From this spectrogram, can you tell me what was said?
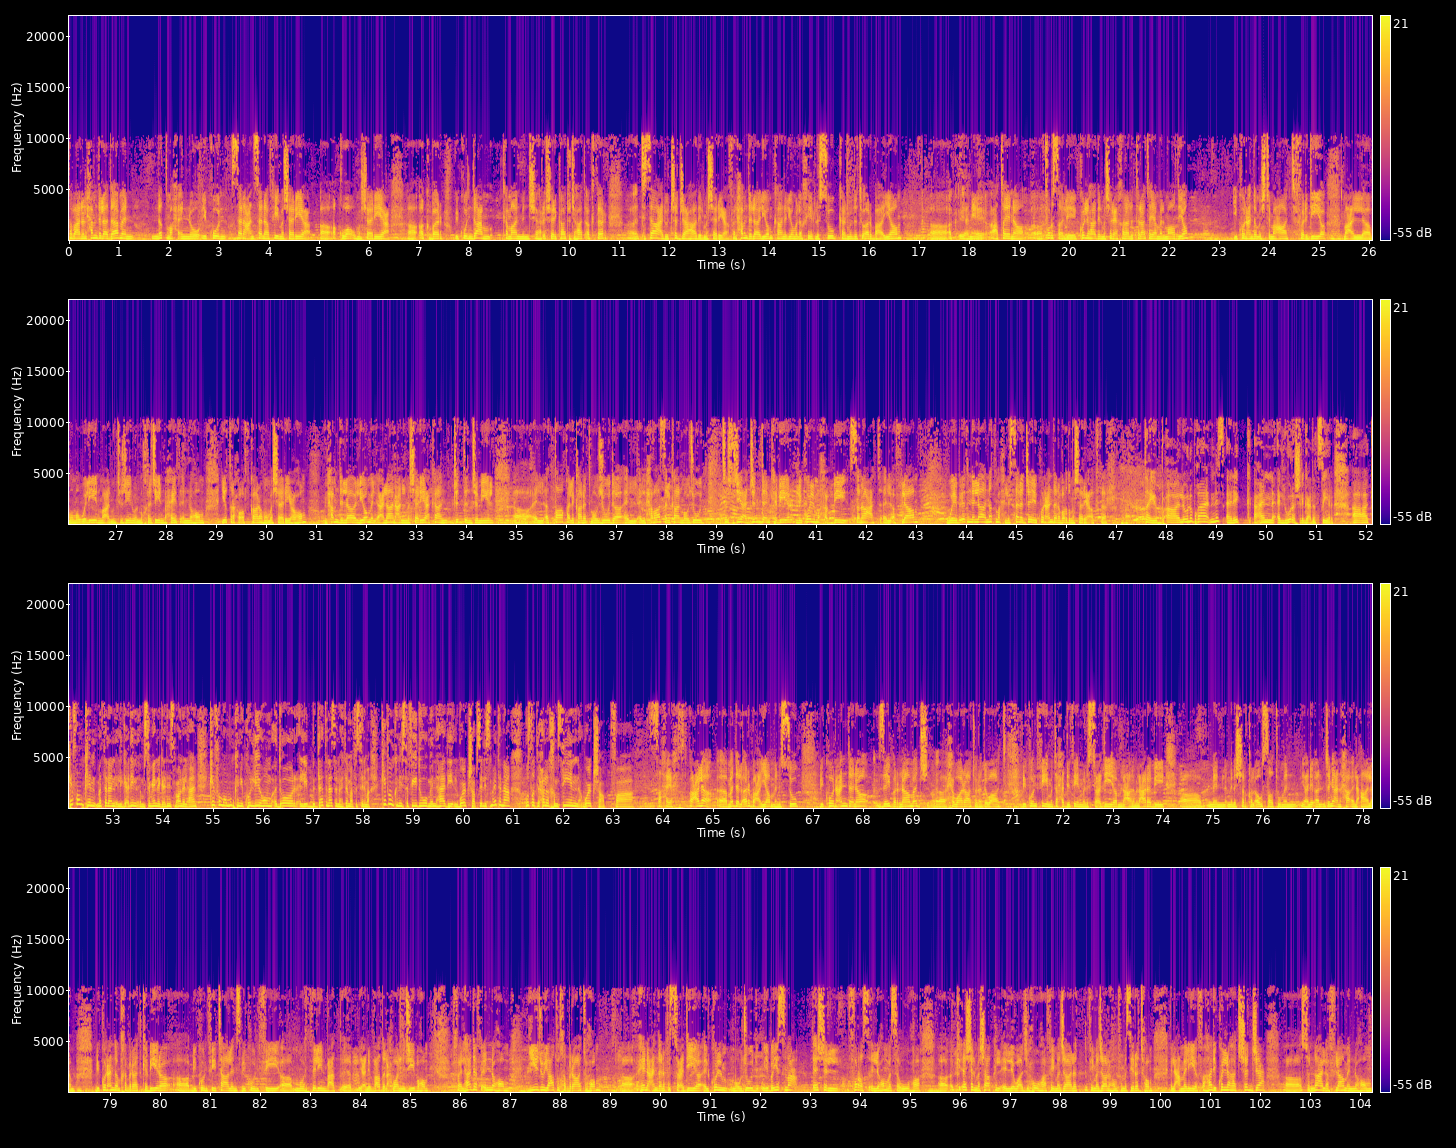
طبعا الحمد لله دائما نطمح إنه يكون سنة عن سنة في مشاريع آه، أقوى ومشاريع آه، أكبر ويكون دعم كمان من شركات وجهات أكثر آه، تساعد وتشجع هذه المشاريع. فالحمد لله اليوم كان اليوم الأخير للسوق كان مدته أربع أيام يعني أعطينا فرصة لكل هذه المشاريع خلال الثلاث أيام الماضية. يكون عندهم اجتماعات فردية مع الممولين مع المنتجين والمخرجين بحيث إنهم يطرحوا أفكارهم ومشاريعهم. والحمد لله اليوم الإعلان عن المشاريع كان جدا جميل. آه، الطاقة اللي كانت موجودة الحماس اللي كان موجود تشجيع جدا كبير لكل محبي صناعة الأفلام. وبإذن الله نطمح للسنة الجاية يكون عندنا برضو مشاريع أكثر. طيب آه لو نبغى نسألك عن الورش اللي قاعدة تصير آه كيف ممكن مثلا اللي قاعدين المستمعين اللي قاعدين يسمعونا الآن كيف هم ممكن يكون لهم دور اللي بالذات الناس المهتمة في السينما؟ كيف ممكن يستفيدوا من هذه ال workshops اللي سمعت انها وصلت لحول ال 50 workshop ف صحيح. فعلى آه، مدى الأربع أيام من السوق بيكون عندنا زي برنامج آه، حوارات وندوات. بيكون في متحدثين من السعودية من العالم العربي آه، من من الشرق الأوسط ومن يعني جميع أنحاء العالم. بيكون عندهم خبرات كبيرة بيكون في تالنتس بيكون في ممثلين بعض يعني بعض الأحوال نجيبهم. فالهدف إنهم يجوا يعطوا خبراتهم. آه، هنا عندنا في السعودية الكل موجود ويبى يسمع إيش الفرص اللي هم سووها آه، إيش المشاكل اللي واجهوها في مجال في مجالهم في مسيرتهم العملية فهذه كلها تشجع آه، صناع الأفلام إنهم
